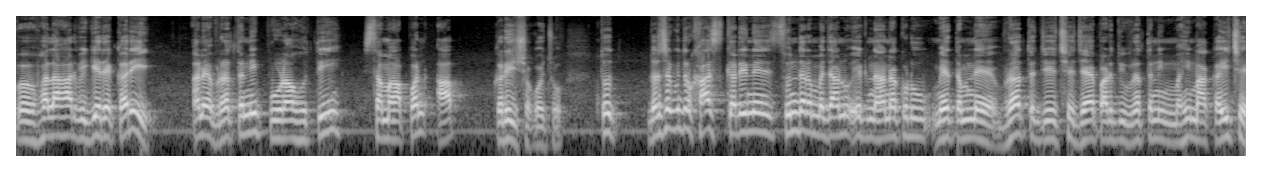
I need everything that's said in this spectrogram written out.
ફલાહાર વગેરે કરી અને વ્રતની પૂર્ણાહુતિ સમાપન આપ કરી શકો છો. તો દર્શક મિત્રો, ખાસ કરીને સુંદર મજાનું એક નાનકડું મેં તમને વ્રત જે છે જય પાર્વતી વ્રતની મહિમા કહી છે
